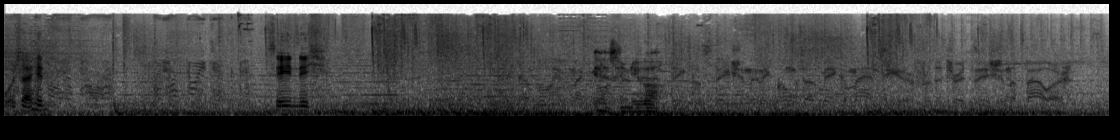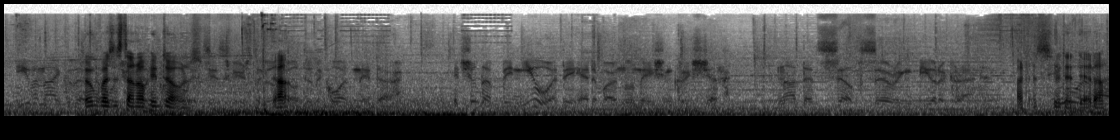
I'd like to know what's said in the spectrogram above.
Wo ist er hin? Sehe ihn nicht. Er ist hinüber. Irgendwas ist da noch hinter uns. Ja. Was erzählt denn der da?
